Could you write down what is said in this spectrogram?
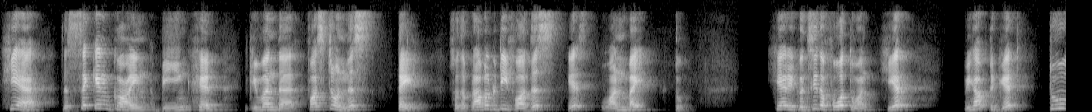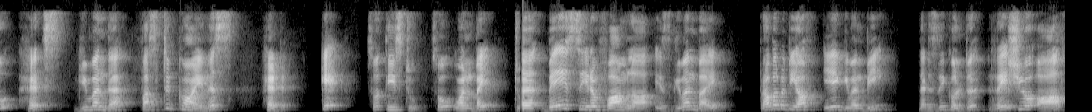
Here the second coin being head given the first one is tail. So the probability for this is 1 by 2. Here you can see the fourth one. Here we have to get two heads given the first coin is head. Okay, so these two. So 1 by 2. The Bayes theorem formula is given by probability of A given B that is equal to ratio of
